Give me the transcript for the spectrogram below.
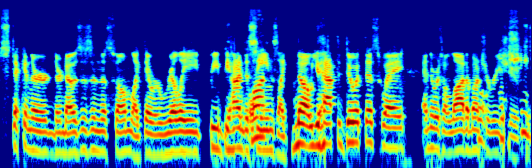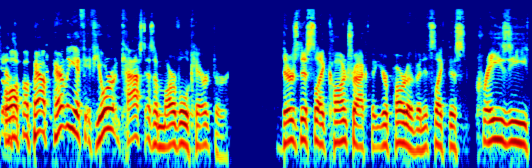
sticking their their noses in this film like they were really be behind the Well, scenes like no you have to do it this way and there was a lot of bunch Well, of reshoots so, Well, apparently, if, if you're cast as a Marvel character, there's this like contract that you're part of, and it's like this crazy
